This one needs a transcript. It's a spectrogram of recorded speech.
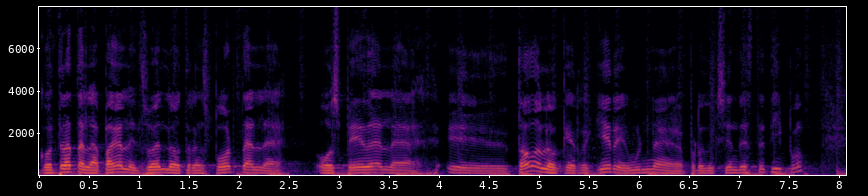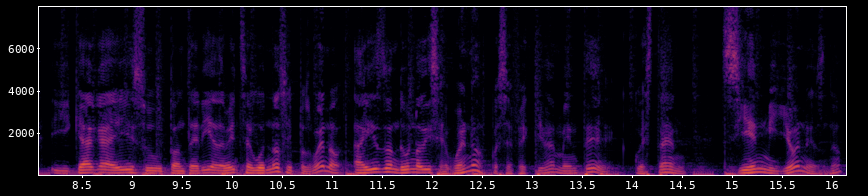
contrátala, págale el sueldo, transportala, hospédala, eh, todo lo que requiere una producción de este tipo y que haga ahí su tontería de 20 segundos y pues bueno, ahí es donde uno dice, bueno, pues efectivamente cuestan 100 millones, ¿no?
